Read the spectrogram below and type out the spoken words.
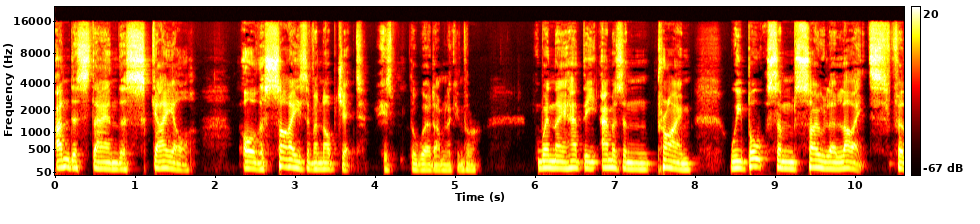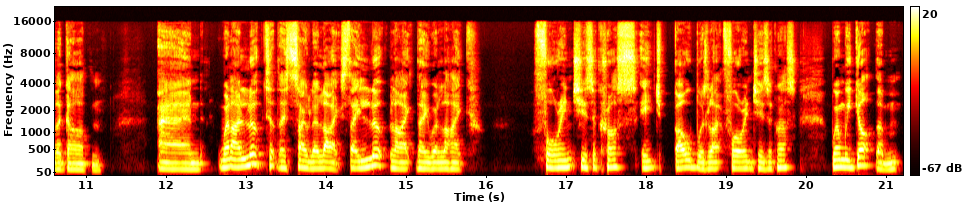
understand the scale or the size of an object is the word I'm looking for when they had the Amazon Prime, we bought some solar lights for the garden. And when I looked at the solar lights, they looked like they were like four inches across. Each bulb was like four inches across. When we got them,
